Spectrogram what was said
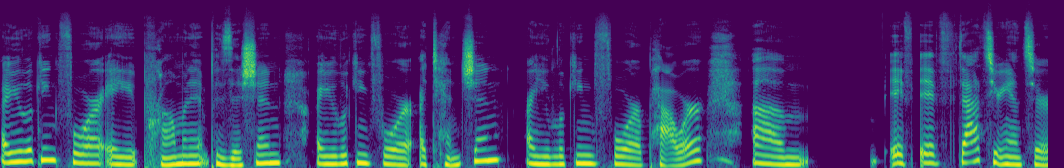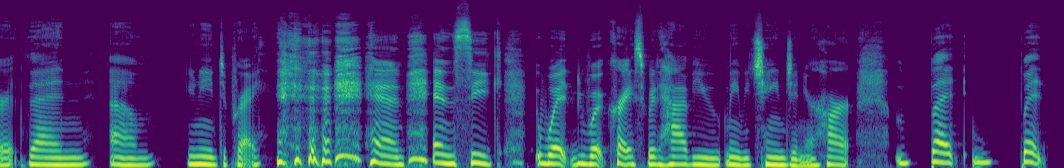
Are you looking for a prominent position? Are you looking for attention? Are you looking for power? Um, if if that's your answer, then um, you need to pray and and seek what what Christ would have you maybe change in your heart. But but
